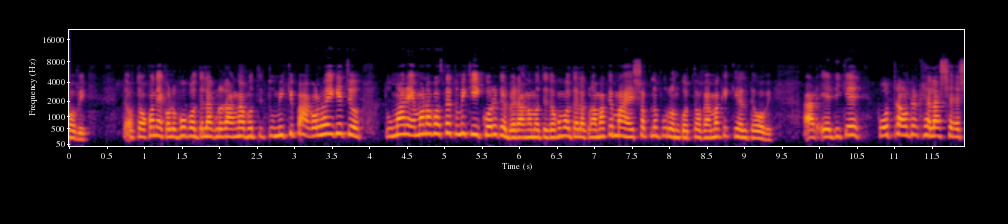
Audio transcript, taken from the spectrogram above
হবে। তখন একলব্য বলতে লাগল রাঙ্গামতি তুমি কি পাগল হয়ে গেছো? তোমার এমন অবস্থায় তুমি কি করে খেলবে রাঙ্গামতি তখন বলতে লাগল, আমাকে মায়ের স্বপ্ন পূরণ করতে হবে, আমাকে খেলতে হবে। আর এদিকে ফোর্থ রাউন্ডের খেলা শেষ।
